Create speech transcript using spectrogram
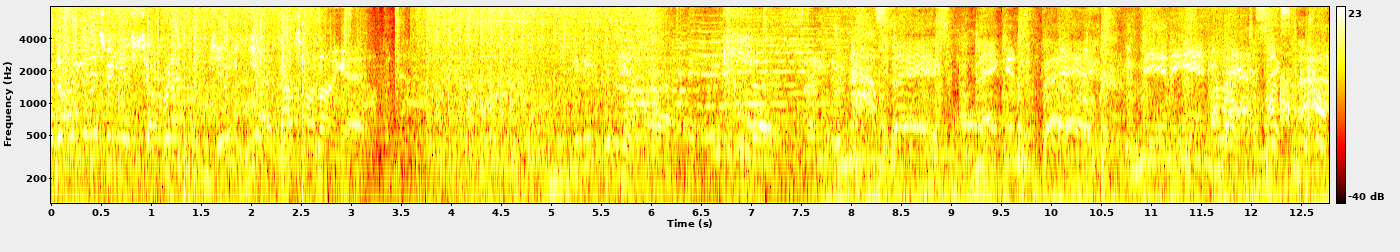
annoying it is when you're shot with an SMG? Yeah, that's how annoying it is. Give me, give me a, uh, a, a, Nice legs, making me beg. The mini in your back, six miles.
